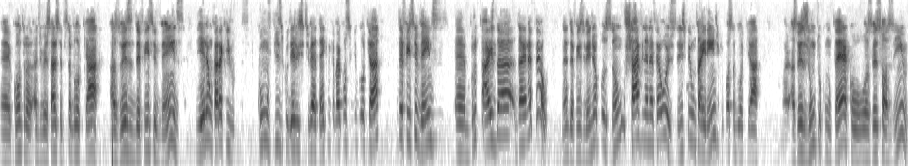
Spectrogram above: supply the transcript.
é, contra adversários, você precisa bloquear, às vezes, defensive ends, e ele é um cara que, com o físico dele, se tiver técnica, vai conseguir bloquear defensive ends é, brutais da, da NFL. Né? Defensive end é uma posição chave na NFL hoje. Se a gente tem um tight end que possa bloquear, às vezes junto com o teco ou às vezes sozinho,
